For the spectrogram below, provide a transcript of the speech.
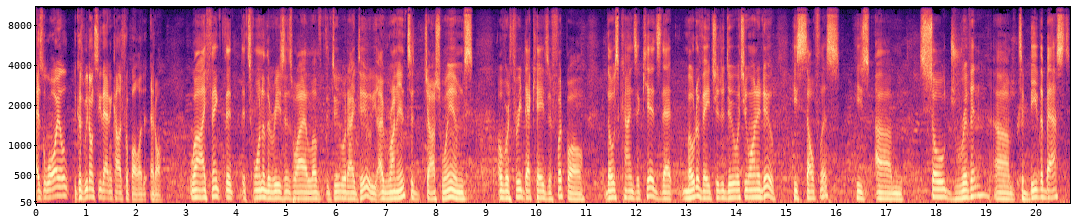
as loyal, because we don't see that in college football at, at all. Well, I think that it's one of the reasons why I love to do what I do. I run into Josh Williams over three decades of football those kinds of kids that motivate you to do what you want to do. He's selfless. He's um, so driven um, to be the best.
